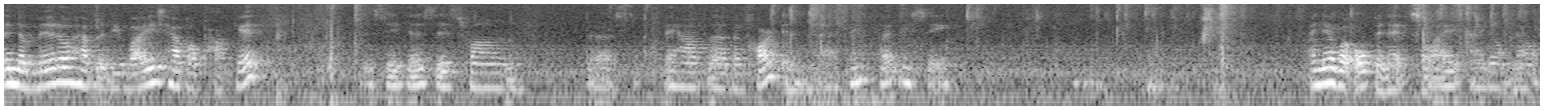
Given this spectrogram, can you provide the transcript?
In the middle have the device, have a pocket. You see this is from the, they have the, the card in there, I think. Let me see. I never open it, so I, I don't know.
